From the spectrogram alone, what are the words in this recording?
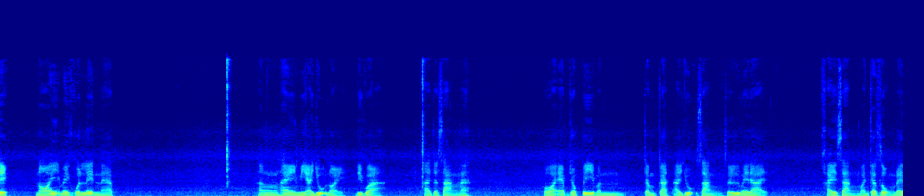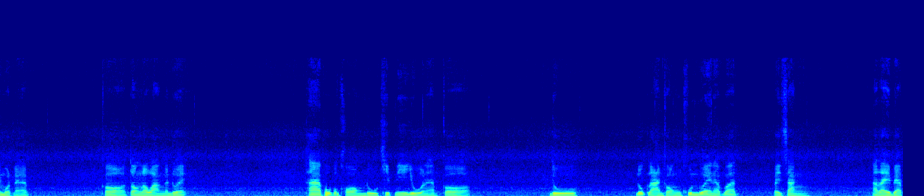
เด็กน้อยไม่ควรเล่นนะครับต้องให้มีอายุหน่อยดีกว่า ถ้าจะสั่งนะ เพราะว่าแอปช้อปปีมัน จำกัดอายุสั่งซื้อไม่ได้ ใครสั่งมันก็ส่งได้หมดนะครับ ก็ต้องระวังกันด้วย ถ้าผู้ปกครองดูคลิปนี้อยู่นะครับ ก็ดูลูกหลานของคุณด้วยนะครับว่าไปสั่งอะไรแบบ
